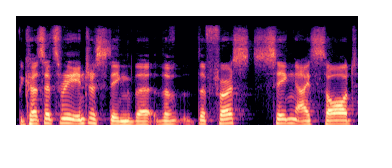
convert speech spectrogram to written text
because that's really interesting. The the the first thing I thought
